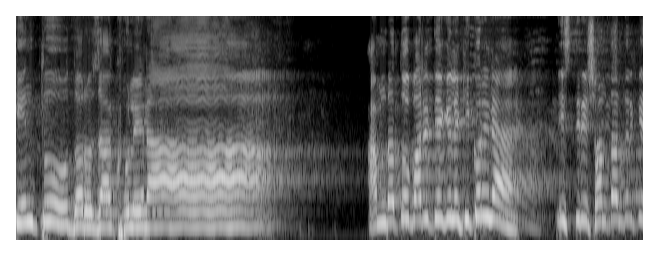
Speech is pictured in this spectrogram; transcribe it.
কিন্তু দরজা খুলে না। আমরা তো বাড়িতে গেলে কি করি না? স্ত্রী সন্তানদেরকে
